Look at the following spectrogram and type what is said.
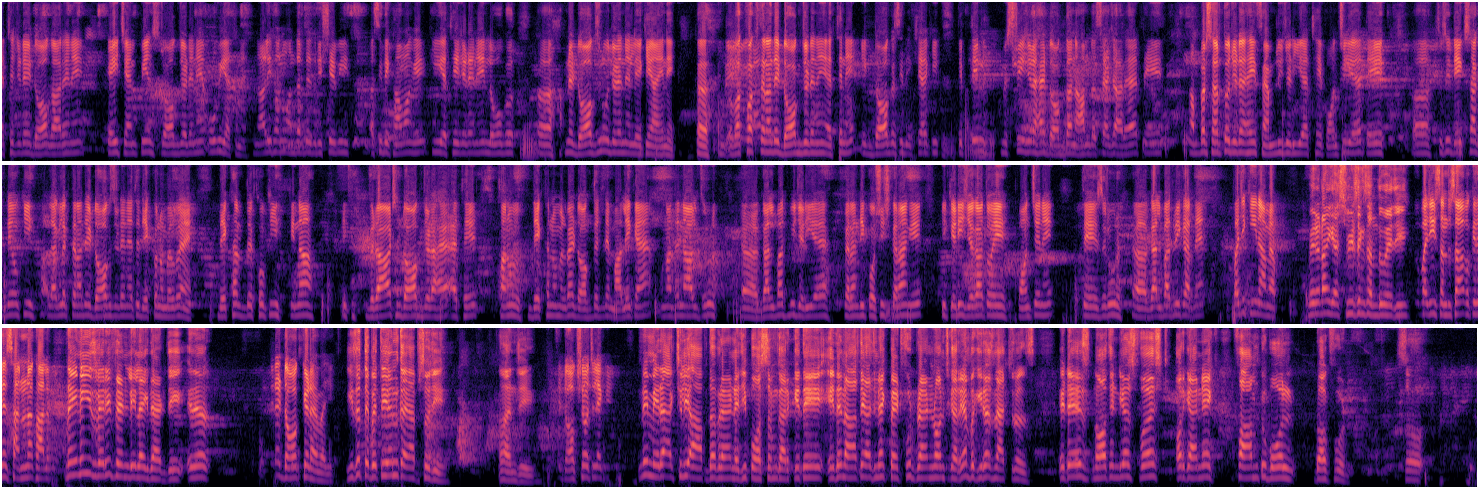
ਇੱਥੇ ਜਿਹੜੇ ਡੌਗ ਆ ਰਹੇ ਨੇ, ਕਈ ਚੈਂਪੀਅਨਸ ਡੌਗ ਜਿਹੜੇ ਨੇ, ਉਹ ਵੀ ਇੱਥੇ ਨੇ। ਨਾਲ ਹੀ ਤੁਹਾਨੂੰ ਅੰਦਰ ਦੇ ਦ੍ਰਿਸ਼ ਵੀ ਅਸੀਂ ਦਿਖਾਵਾਂਗੇ ਕਿ ਇੱਥੇ ਜਿਹੜੇ ਨੇ ਲੋਕ ਆਪਣੇ ਡੌਗਸ ਨੂੰ ਜਿਹੜੇ ਨੇ ਲੈ ਕੇ ਆਏ ਨੇ। ਵੱਖ-ਵੱਖ ਤਰ੍ਹਾਂ ਦੇ ਡੌਗ ਜਿਹੜੇ ਨੇ, ਇੱਥੇ ਨੇ। ਇੱਕ ਡੌਗ ਅਸੀਂ ਦੇਖਿਆ ਕਿ ਟਿਪਟਿਨ ਮਿਸਟਰੀ ਜਿਹੜਾ ਹੈ, ਡੌਗ ਦਾ ਨਾਮ ਦੱਸਿਆ ਜਾ ਰਿਹਾ ਹੈ ਤੇ ਅੰਮ੍ਰਿਤਸਰ ਤੋਂ ਜਿਹੜਾ ਹੈ ਫੈਮਿਲੀ ਜਿਹੜੀ ਹੈ, ਇੱਥੇ ਪਹੁੰਚੀ ਹੈ ਤੇ ਤੁਸੀਂ ਦੇਖ ਸਕਦੇ ਹੋ ਕਿ ਅਲੱਗ-ਅਲੱਗ ਤਰ੍ਹਾਂ ਦੇ ਡੌਗਸ ਜਿਹੜੇ ਨੇ, ਇੱਥੇ ਦੇਖਣ ਨੂੰ ਮਿਲ ਰਹੇ ਨੇ। ਦੇਖਣ, ਦੇਖੋ ਕਿ ਕਿੰਨਾ ਇੱਕ ਵਿਰਾਟ ਡੌਗ ਜਿਹੜਾ ਹੈ, ਇੱਥੇ ਸਾਨੂੰ ਦੇਖਣ ਨੂੰ ਮਿਲ ਰਿਹਾ। ਡੌਗ ਦੇ ਜਿਹੜੇ ਮਾਲਿਕ ਹੈ, ਉਹਨਾਂ ਦੇ ਨਾਲ ਜ਼ਰੂਰ ਗੱਲਬਾਤ ਵੀ ਜਿਹੜੀ ਹੈ, ਕਰਨ ਦੀ ਕੋਸ਼ਿਸ਼ ਕਰਾਂਗੇ ਕਿ ਕਿਹੜੀ ਜਗ੍ਹਾ ਤੋਂ ਇਹ ਪਹੁੰਚੇ ਨੇ ਤੇ ਜ਼ਰੂਰ ਗੱਲਬਾਤ ਵੀ ਕਰਦੇ ਹਾਂ। ਭਾਜੀ ਕੀ ਨਾਮ ਹੈ ਆਪਣਾ ਮੇਰਾ ਨਾਮ ਯਸ਼ਵੀਰ ਸਿੰਘ ਸੰਧੂ ਹੈ ਜੀ। ਭਾਜੀ ਸੰਧੂ ਸਾਹਿਬ ਕਿਤੇ ਸਾਨੂੰ ਨਾ ਖਾ ਲਵੇ। ਨਹੀਂ ਨਹੀਂ is very friendly like that ਜੀ। ਤੇਰਾ ਡੌਗ ਕਿਹੜਾ ਹੈ ਭਾਜੀ? ਇਜ਼ ਅ ਤਿਬੇਟੀਅਨ ਕੈਪਸੋ ਜੀ। ਹਾਂਜੀ। ਡੌਗ ਸ਼ੋਅ ਚ ਲੈ ਕੇ? ਨਹੀਂ ਮੇਰਾ ਐਕਚੁਅਲੀ ਆਪ ਦਾ ਬ੍ਰਾਂਡ ਹੈ ਜੀ ਪੋਸਮ ਕਰਕੇ ਤੇ ਇਹਦੇ ਨਾਂ ਤੇ ਅੱਜ ਮੈਂ ਇੱਕ ਪੈਟ ਫੂਡ ਬ੍ਰਾਂਡ ਲਾਂਚ ਕਰ ਰਿਹਾ Bagheera's naturals it is north India's first organic farm to bowl dog food so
